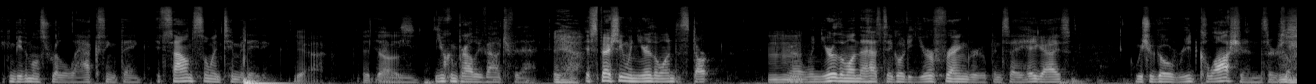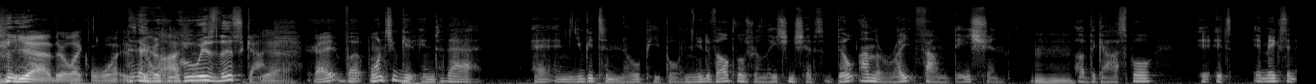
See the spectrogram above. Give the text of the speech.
it can be the most relaxing thing. It sounds so intimidating. Yeah. It I does. mean, you can probably vouch for that yeah. especially when you're the one to start. Mhm. You know, when you're the one that has to go to your friend group and say, "Hey guys, we should go read Colossians or something." yeah. They're like, what is Who- Who Colossians?" is this guy? Yeah. Right. But once you get into that, and, and you get to know people, and you develop those relationships built on the right foundation Mm-hmm. of the gospel, it, it's it makes an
